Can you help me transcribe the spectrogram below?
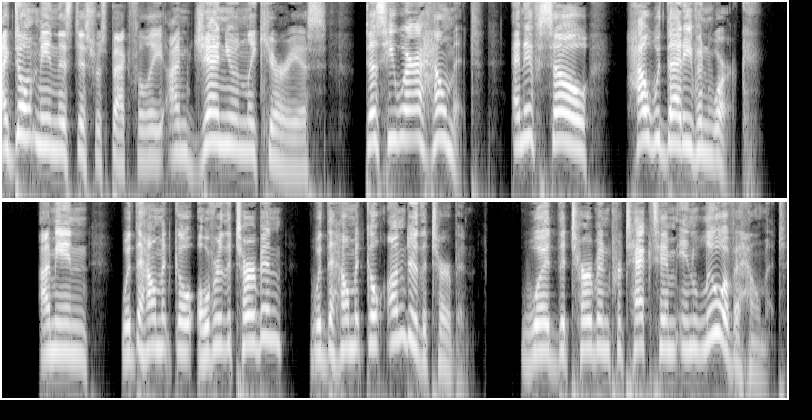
I don't mean this disrespectfully. I'm genuinely curious. Does he wear a helmet? And if so, how would that even work? I mean, would the helmet go over the turban? Would the helmet go under the turban? Would the turban protect him in lieu of a helmet?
